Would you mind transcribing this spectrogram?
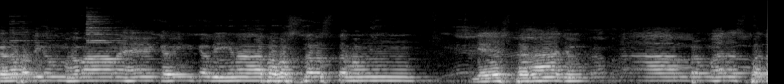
गणपतिगं हवामहे कविं कवीना भवस्तवस्तमं ज्येष्ठराजं ब्रह्मणां ब्रह्मणस्पद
